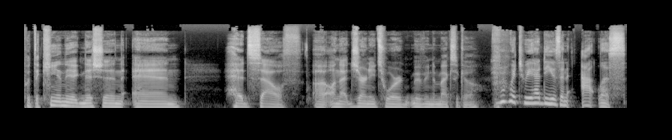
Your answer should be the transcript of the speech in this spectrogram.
put the key in the ignition and head south uh, on that journey toward moving to Mexico? Which we had to use an atlas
